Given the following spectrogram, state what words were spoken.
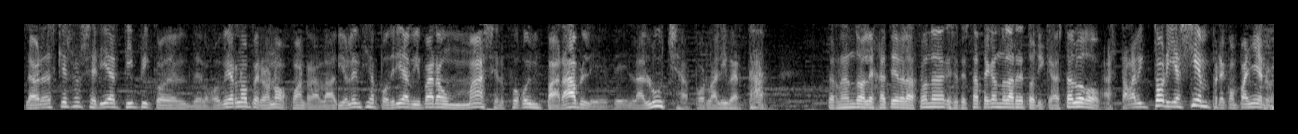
La verdad es que eso sería típico del, del gobierno, pero no, Juanra. La violencia podría avivar aún más el fuego imparable de la lucha por la libertad. Fernando, aléjate de la zona que se te está pegando la retórica. Hasta luego. Hasta la victoria siempre, compañeros.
